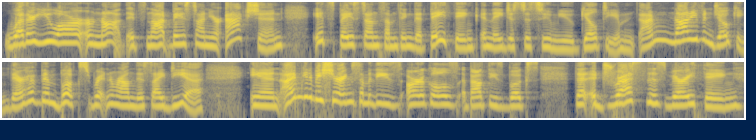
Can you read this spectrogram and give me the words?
Whether you are or not, it's not based on your action, it's based on something that they think and they just assume you guilty. And I'm not even joking. There have been books written around this idea idea. And I'm going to be sharing some of these articles about these books that address this very thing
